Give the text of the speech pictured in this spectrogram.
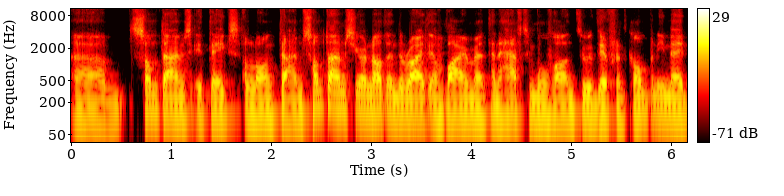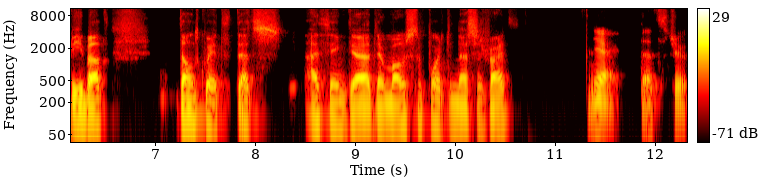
um, sometimes it takes a long time. Sometimes you're not in the right environment and have to move on to a different company maybe, but don't quit. That's, I think, the, the most important message, right? Yeah, that's true.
